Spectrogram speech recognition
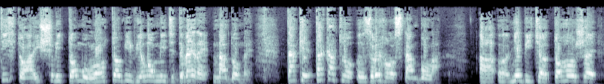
týchto a išli tomu Lotovi vylomiť dvere na dome. Také, takáto zvrhlosť tam bola. A e, nebyť toho, že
